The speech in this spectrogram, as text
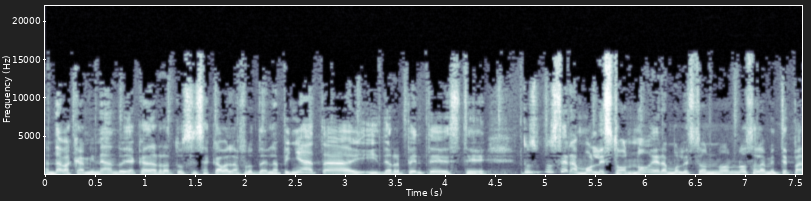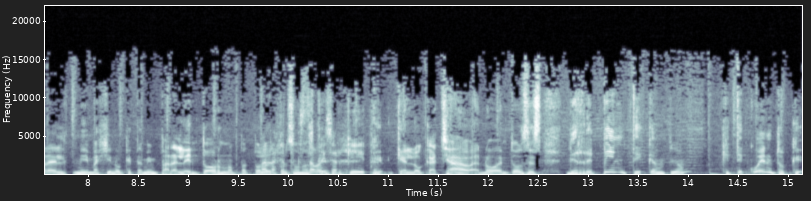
andaba caminando y a cada rato se sacaba la fruta de la piñata y, y de repente, este, pues, pues era molestón, ¿no? Era molestón, no, no solamente para él, me imagino que también para el entorno, para todas Para la las gente que personas estaba ahí cerquita. que- que lo cachaba, ¿no? Entonces, de repente, campeón, que te cuento que,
